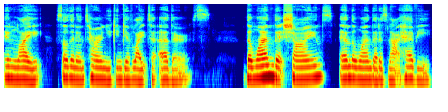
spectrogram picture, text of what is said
in light so that in turn you can give light to others. The one that shines and the one that is not heavy.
